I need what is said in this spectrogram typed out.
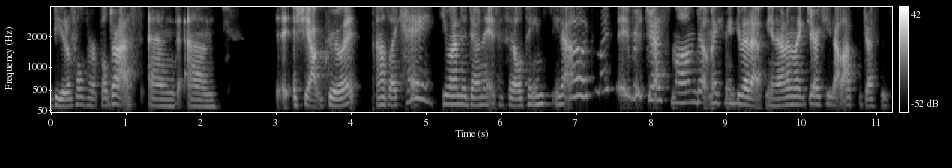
beautiful purple dress and um, she outgrew it. I was like, hey, you want to donate to Philippines? You know, oh, it's my favorite dress, mom. Don't make me give it up. You know, I'm like, Jericho, you got lots of dresses.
